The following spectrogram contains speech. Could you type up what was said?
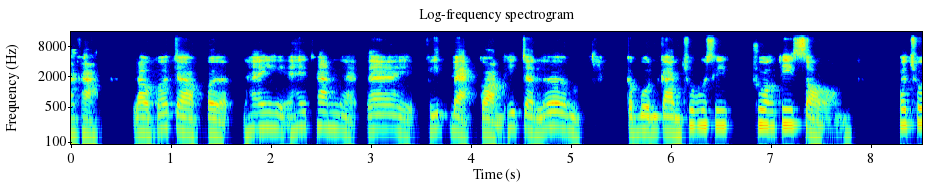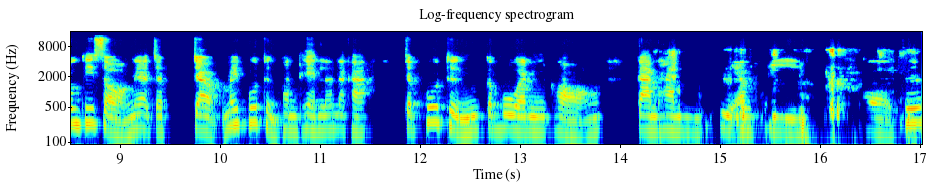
นะคะ เราก็จะเปิดให้ให้ท่านเนี่ยได้ฟีดแบ็กก่อนที่จะเริ่มกระบวนการช่วงที่ช่วงที่สองเพราะช่วงที่สองเนี่ยจะจะไม่พูดถึงคอนเทนต์แล้วนะคะ จะพูดถึงกระบวนของการทำ PLC เอ่อซึ่ง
